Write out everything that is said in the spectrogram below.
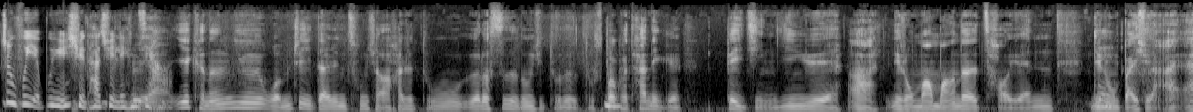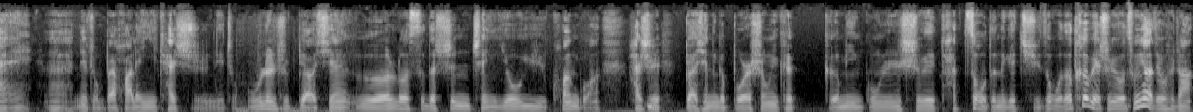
政府也不允许他去领奖。也可能因为我们这一代人从小还是读俄罗斯的东西读的读，包括他那个背景音乐啊，那种茫茫的草原，那种白雪皑皑，嗯、那种白桦林一开始那种，无论是表现俄罗斯的深沉、忧郁、宽广，还是表现那个布尔什维克。革命工人示威，他奏的那个曲子我都特别熟悉，我从小就会唱。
